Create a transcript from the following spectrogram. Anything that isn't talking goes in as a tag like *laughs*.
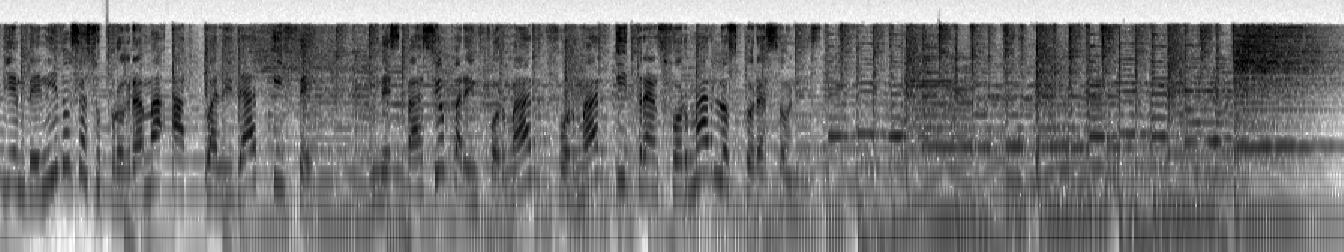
Bienvenidos a su programa Actualidad y Fe, un espacio para informar, formar y transformar los corazones.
